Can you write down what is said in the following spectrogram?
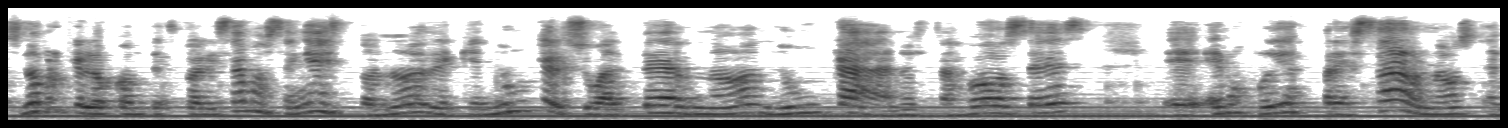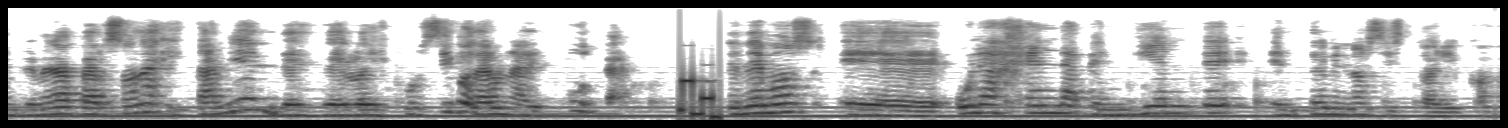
sino porque lo contextualizamos en esto, ¿no? De que nunca el subalterno, nunca nuestras voces eh, hemos podido expresarnos en primera persona y también desde lo discursivo dar una disputa. Tenemos eh, una agenda pendiente en términos históricos.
